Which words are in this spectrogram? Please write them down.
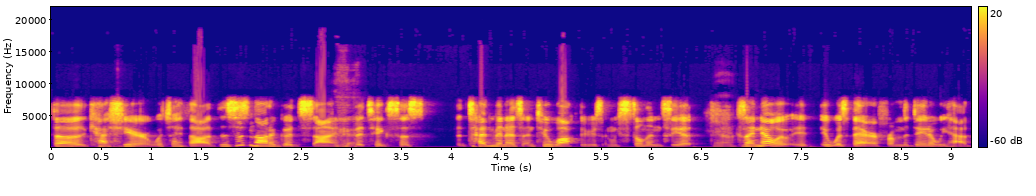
the cashier, which I thought this is not a good sign yeah. it takes us 10 minutes and two walkthroughs and we still didn't see it. Because yeah. I know it, it, it, was there from the data we had.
